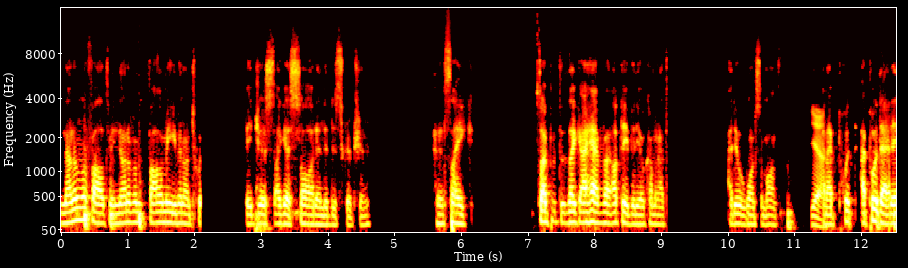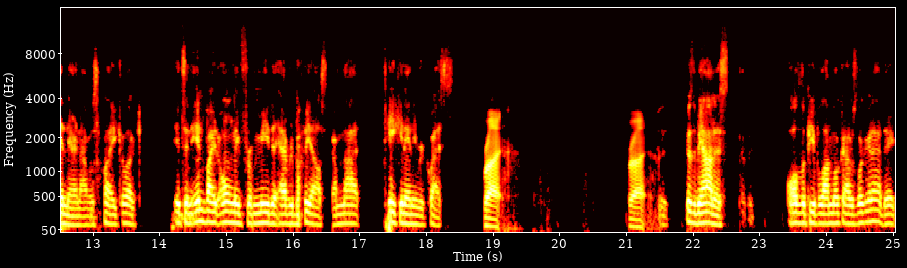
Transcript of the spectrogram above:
none of them are followed to me. None of them follow me even on Twitter. They just, I guess, saw it in the description, and it's like, so I put the, like I have an update video coming out. I do it once a month, Yeah. and I put I put that in there, and I was like, look, it's an invite only from me to everybody else. I'm not taking any requests Right. Right. because to be honest, all the people I'm looking, I was looking at, they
